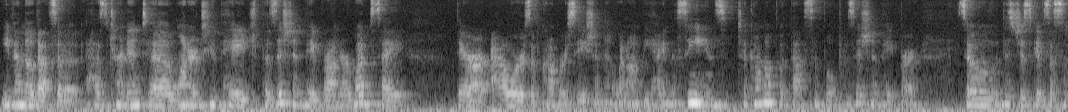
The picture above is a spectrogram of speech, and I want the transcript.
Even though that's a has turned into one or two page position paper on our website, there are hours of conversation that went on behind the scenes to come up with that simple position paper. So this just gives us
